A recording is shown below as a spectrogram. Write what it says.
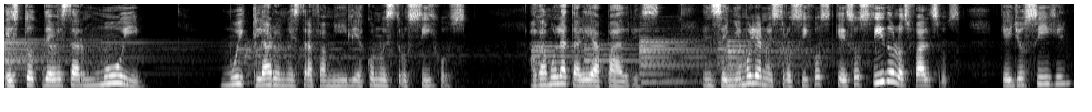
Esto debe estar muy, muy claro en nuestra familia, con nuestros hijos. Hagamos la tarea, padres. Enseñémosle a nuestros hijos que esos ídolos falsos que ellos siguen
